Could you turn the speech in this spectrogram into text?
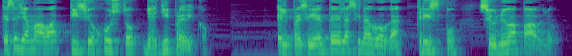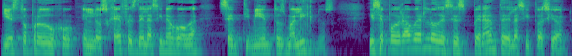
que se llamaba Ticio Justo, y allí predicó. El presidente de la sinagoga, Crispo, se unió a Pablo y esto produjo en los jefes de la sinagoga sentimientos malignos, y se podrá ver lo desesperante de la situación.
